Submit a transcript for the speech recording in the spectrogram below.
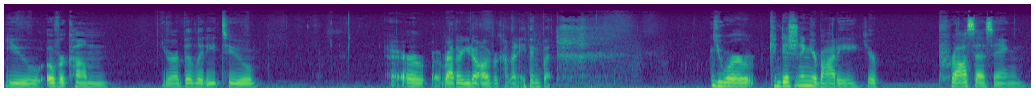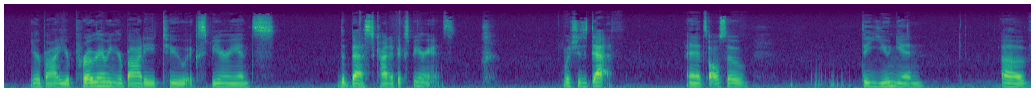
You overcome your ability to, or rather, you don't overcome anything, but you're conditioning your body, you're processing your body, you're programming your body to experience the best kind of experience which is death. And it's also the union of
